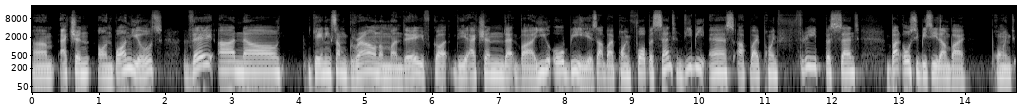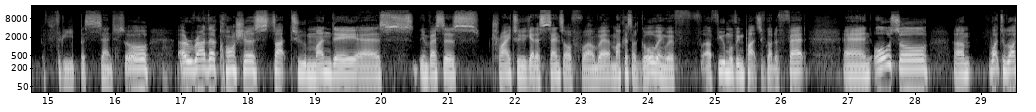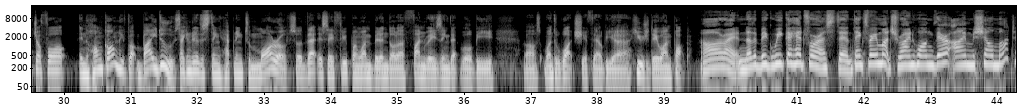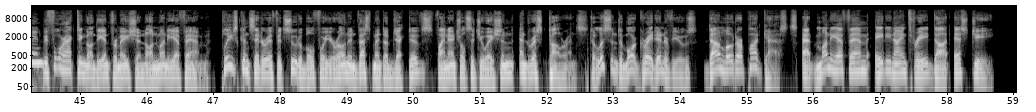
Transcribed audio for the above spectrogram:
um, action on bond yields. They are now gaining some ground on Monday. You've got the action led by UOB is up by 0.4%, DBS up by 0.3%, but OCBC down by 0.3%. So a rather cautious start to Monday as investors try to get a sense of uh, where markets are going with a few moving parts. You've got the Fed and also um, what to watch out for in Hong Kong, you've got Baidu secondary listing happening tomorrow. So that is a $3.1 billion fundraising that will be well, one to watch if there'll be a huge day one pop. All right. Another big week ahead for us then. Thanks very much, Ryan Huang there. I'm Michelle Martin. Before acting on the information on Money FM, please consider if it's suitable for your own investment objectives, financial situation, and risk tolerance. To listen to more great interviews, download our podcasts at moneyfm893.sg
